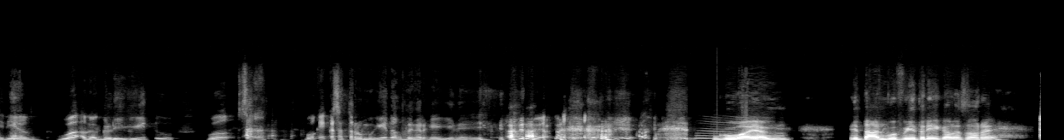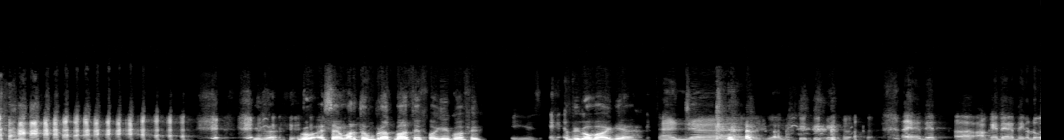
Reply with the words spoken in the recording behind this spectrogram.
Jadi ya gue agak geli gitu. Gue gue kayak kesetrum gitu denger kayak gini. Gua yang ditahan Bu Fitri kalau sore. Gila. Gua SMA tuh berat banget, Viv, bagi gua, Viv. Iya. Eh, Tapi gua bahagia. anjay. eh, Dit, eh, oke deh, tadi kan lu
